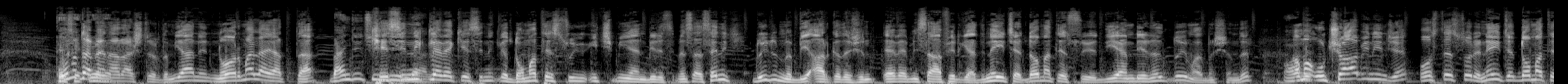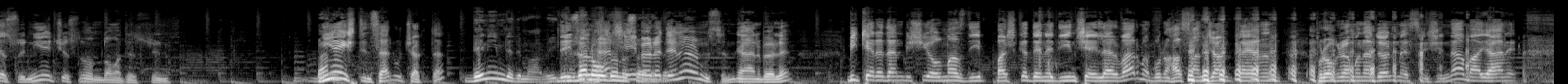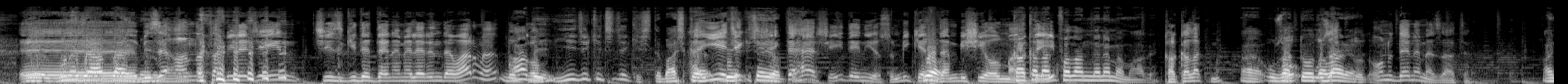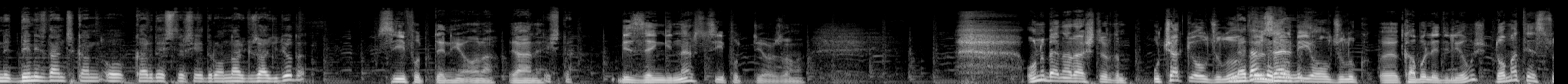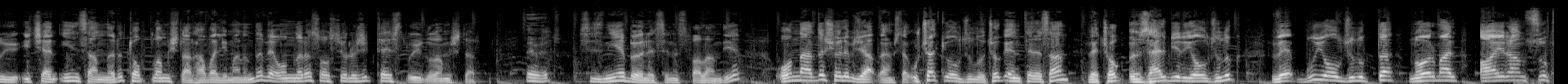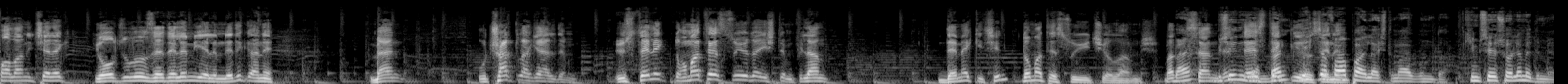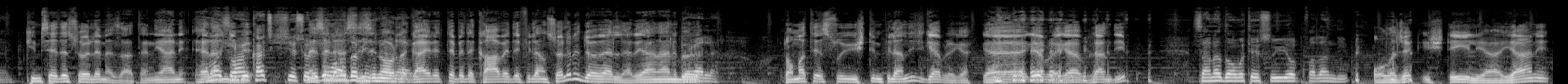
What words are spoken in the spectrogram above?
Onu Teşekkür da ben ederim. araştırdım. Yani normal hayatta Bence hiç kesinlikle abi. ve kesinlikle domates suyu içmeyen birisi. Mesela sen hiç duydun mu bir arkadaşın eve misafir geldi. Ne içer? Domates suyu diyen birini duymamışsındır. Abi- Ama uçağa binince hostes soruyor. Ne içer? Domates suyu. Niye içiyorsun oğlum domates suyunu? Ben Niye içtin sen uçakta? deneyeyim dedim abi. Deneyim. Güzel Her olduğunu şeyi söyledi. böyle deniyor musun? Yani böyle bir kereden bir şey olmaz deyip başka denediğin şeyler var mı? Bunu Hasan Cankaya'nın programına dönmesin şimdi ama yani Evet, buna cevap vermiyorum bize abi. anlatabileceğin çizgide denemelerin de var mı? Bu Abi konu? yiyecek içecek işte. Başka Ha, yiyecek bir şey yok. içecekte yani. her şeyi deniyorsun. Bir kereden bir şey olmaz Kakalak deyip falan denemem abi. kakalak mı? Ha, uzak O- doğuda uzak var ya. doğuda. Onu deneme zaten. Hani denizden çıkan o kardeştir şeydir onlar güzel gidiyor da Seafood deniyor ona. Yani işte. Biz zenginler seafood diyoruz ona. Onu ben araştırdım. Uçak yolculuğu Neden özel bir yolculuk e, kabul ediliyormuş. Domates suyu içen insanları toplamışlar havalimanında ve onlara sosyolojik test uygulamışlar. Evet. Siz niye böylesiniz falan diye. Onlar da şöyle bir cevap vermişler. Uçak yolculuğu çok enteresan ve çok özel bir yolculuk ve bu yolculukta normal ayran su falan içerek yolculuğu zedelemeyelim dedik. Hani ben uçakla geldim. Üstelik domates suyu da içtim filan demek için domates suyu içiyorlarmış. Bak Ben sen bir de şey diyeceğim. Ben destekliyor ilk senin. defa paylaştım abi bunu da. Kimseye söylemedim yani. Kimse de söyleme zaten. Yani Ama herhangi an bir kaç kişiye söyledim mesela onu da sizin orada abi. Gayrettepe'de kahvede filan söyleme döverler. Yani hani böyle Döverler. domates suyu içtim filan değil gel buraya gel. Gel, gel buraya gel filan deyip Sana domates suyu yok falan deyip. olacak iş değil ya. Yani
